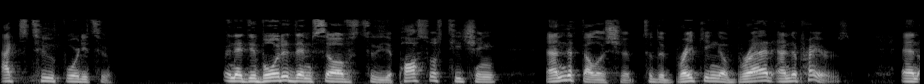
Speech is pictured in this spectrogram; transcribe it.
Acts 2.42. And they devoted themselves to the apostles' teaching and the fellowship, to the breaking of bread and the prayers. And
